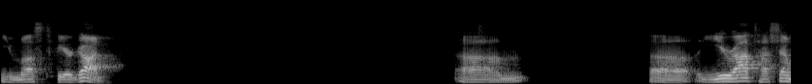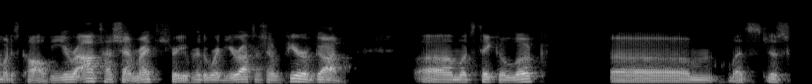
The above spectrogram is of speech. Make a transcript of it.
You must fear God. Um, uh, Yirat Hashem, what it's called, Yirat Hashem, right? Sure, you've heard the word Yirat Hashem, fear of God. Um, let's take a look. Um, let's just,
